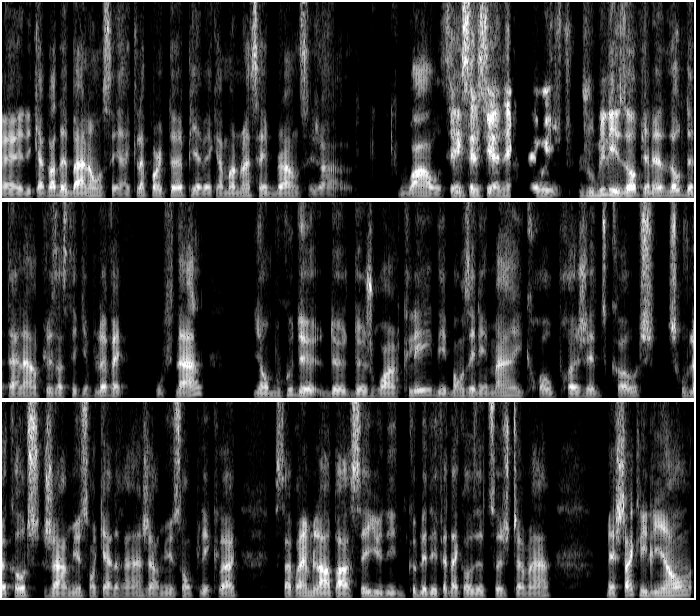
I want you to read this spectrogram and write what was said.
Euh, les capteurs de ballon, c'est avec Laporta et avec Amon Ross et Brown. C'est genre wow. C'est exceptionnel. Ben oui. J'oublie les autres. Il y en a d'autres de talent en plus dans cette équipe-là. Au final, ils ont beaucoup de, joueurs clés, des bons éléments. Ils croient au projet du coach. Je trouve que le coach gère mieux son cadran, gère mieux son play clock. C'est un problème l'an passé. Il y a eu une couple de défaites à cause de ça, justement. Mais je sens que les Lions,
